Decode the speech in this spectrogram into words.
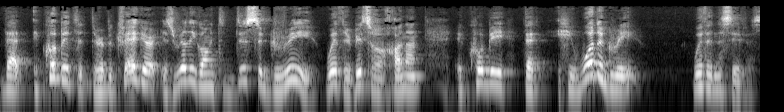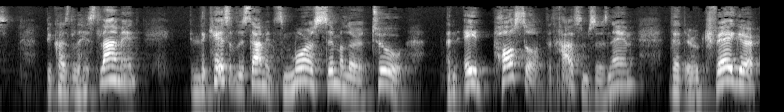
that it could be that the Rebbe Kveger is really going to disagree with Rabbi Chanan. It could be that he would agree with the Nesivis. Because the Islamid, in the case of the Islamid, it's more similar to an Eid Posel that Chasim says name, that the Kveger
